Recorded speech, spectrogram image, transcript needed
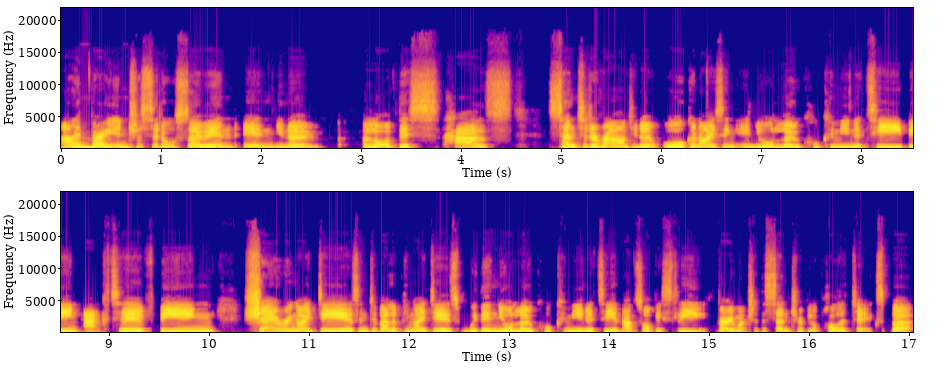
I'm very interested also in in you know a lot of this has centered around you know organizing in your local community being active being sharing ideas and developing ideas within your local community and that's obviously very much at the center of your politics but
